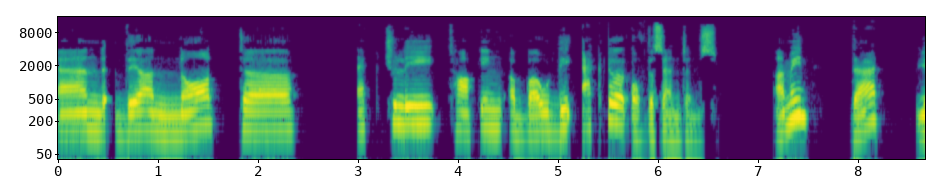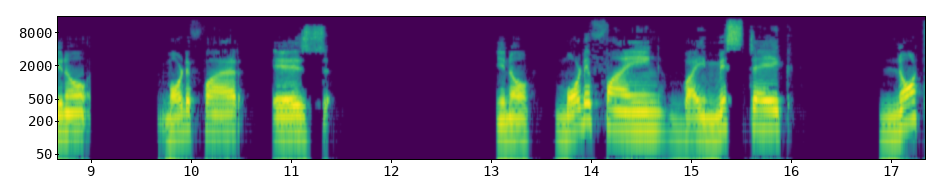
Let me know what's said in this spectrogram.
and they are not actually talking about the actor of the sentence I mean that you know modifier is you know modifying by mistake not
